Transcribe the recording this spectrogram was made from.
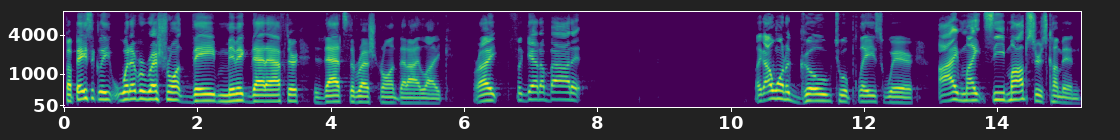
But basically, whatever restaurant they mimic that after, that's the restaurant that I like. Right? Forget about it. Like, I want to go to a place where I might see mobsters come in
